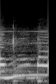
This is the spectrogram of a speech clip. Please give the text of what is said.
அம்மா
